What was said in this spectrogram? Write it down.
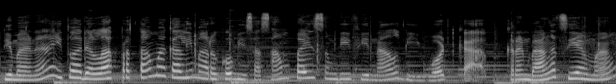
Di mana itu adalah pertama kali Maroko bisa sampai semifinal di World Cup. Keren banget sih emang.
